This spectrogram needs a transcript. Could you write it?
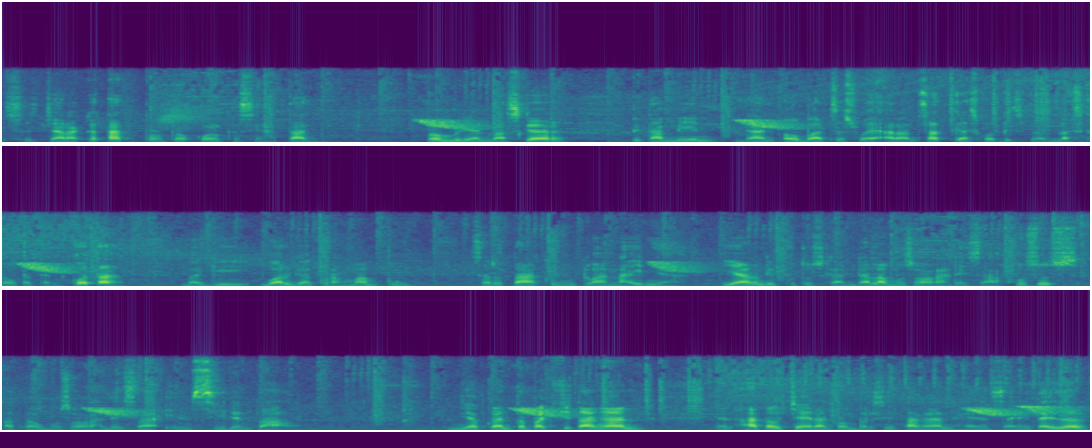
secara ketat protokol kesehatan. Pembelian masker, vitamin, dan obat sesuai arahan Satgas COVID-19 Kabupaten Kota bagi warga kurang mampu, serta kebutuhan lainnya yang diputuskan dalam musyawarah desa khusus atau musyawarah desa insidental. Menyiapkan tempat cuci tangan dan atau cairan pembersih tangan hand sanitizer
